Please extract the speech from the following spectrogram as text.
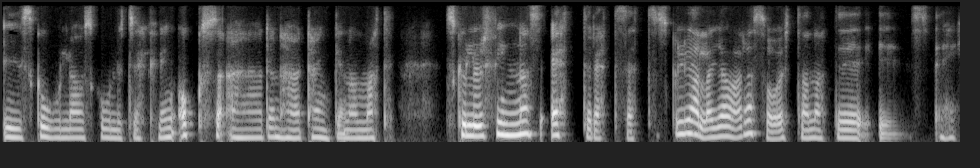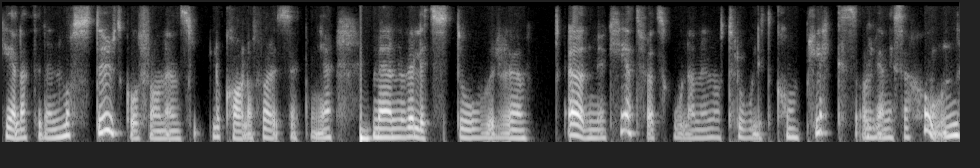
i skola och skolutveckling också är den här tanken om att skulle det finnas ett rätt sätt så skulle ju alla göra så utan att det hela tiden måste utgå från ens lokala förutsättningar. Men väldigt stor eh, ödmjukhet för att skolan är en otroligt komplex organisation.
